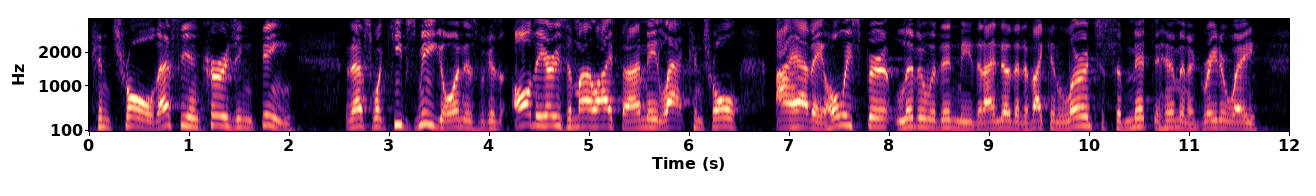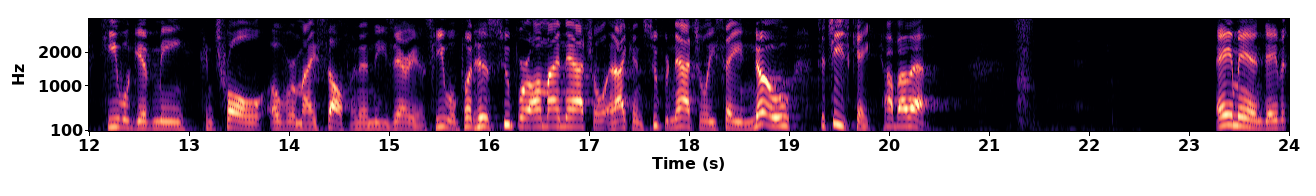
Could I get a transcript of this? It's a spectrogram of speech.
control. That's the encouraging thing. And that's what keeps me going, is because all the areas of my life that I may lack control, I have a Holy Spirit living within me that I know that if I can learn to submit to Him in a greater way, He will give me control over myself and in these areas. He will put His super on my natural, and I can supernaturally say no to cheesecake. How about that? Amen, David.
